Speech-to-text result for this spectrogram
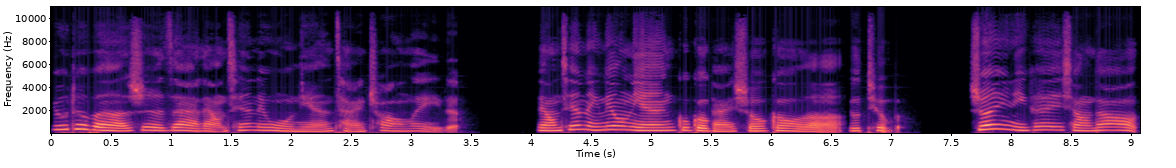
？YouTube 是在两千零五年才创立的，两千零六年 Google 才收购了 YouTube，所以你可以想到。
